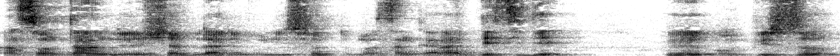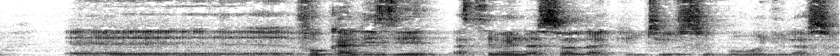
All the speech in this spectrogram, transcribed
en son temps, le chef de la révolution, Thomas Sankara, a décidé qu'on puisse euh, focaliser la Semaine nationale de la culture sur Bobo Dioulasso.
